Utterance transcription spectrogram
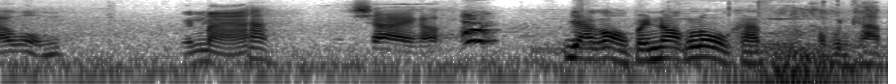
ครับผม เหมือนหมา ใช่ครับ อยากออกไปนอกโลกครับ ขอบคุณครับ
